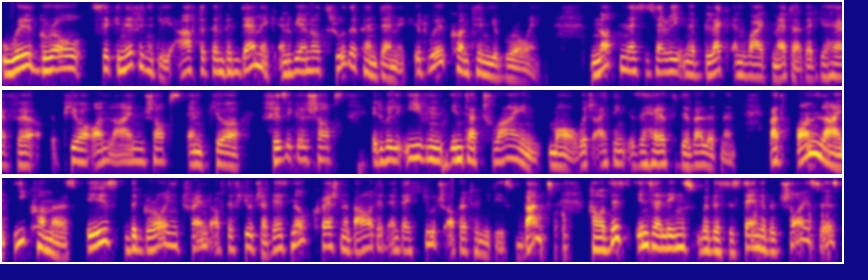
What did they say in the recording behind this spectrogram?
will grow significantly after the pandemic, and we are not through the pandemic, it will continue growing not necessarily in a black and white matter that you have uh, pure online shops and pure physical shops. It will even intertwine more, which I think is a healthy development. But online e-commerce is the growing trend of the future. There's no question about it, and there are huge opportunities. But how this interlinks with the sustainable choices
